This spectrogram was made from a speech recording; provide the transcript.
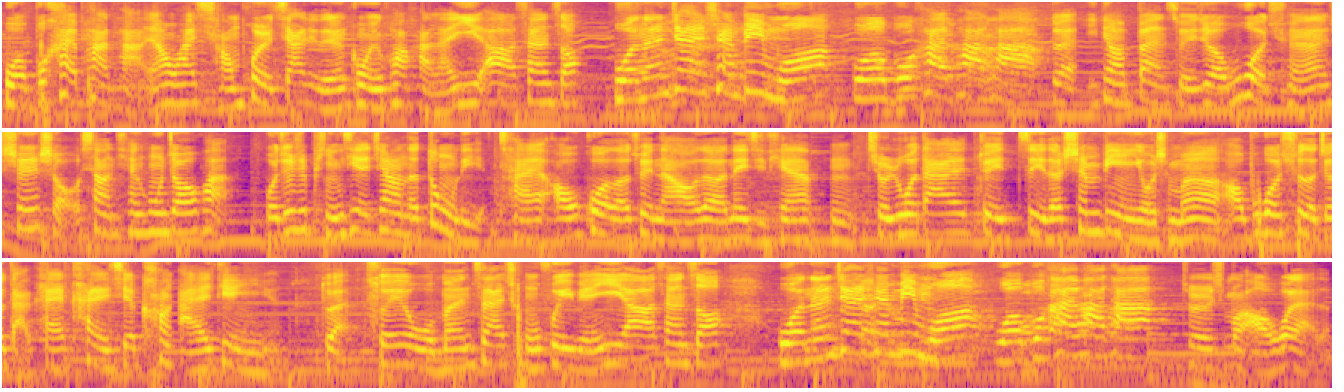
我不害怕它，然后我还强迫着家里的人跟我一块喊来，一二三，走，我能战胜病魔，我不害怕它，对，一定要伴随着握拳伸手向天空召唤。我就是凭借这样的动力，才熬过了最难熬的那几天。嗯，就如果大家对自己的生病有什么熬不过去的，就打开看一些抗癌电影。对，所以我们再重复一遍：一二三，走！我能战胜病魔，我不害怕它，就是这么熬过来的。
